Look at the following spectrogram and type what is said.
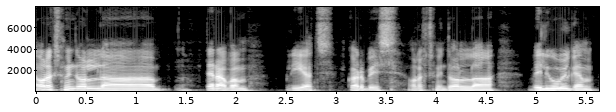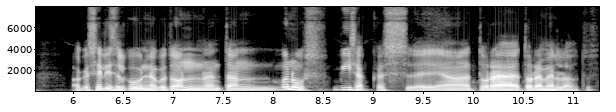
oleks võinud olla noh, teravam pliiats, karbis, oleks võinud olla veel julgem, aga sellisel kujul, nagu ta on, ta on mõnus, viisakas ja tore, tore meelelahutus.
